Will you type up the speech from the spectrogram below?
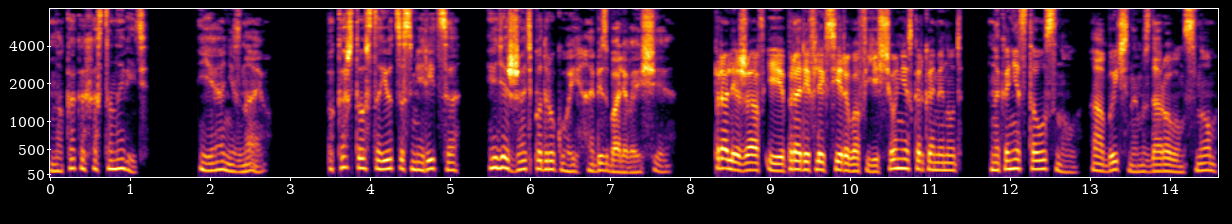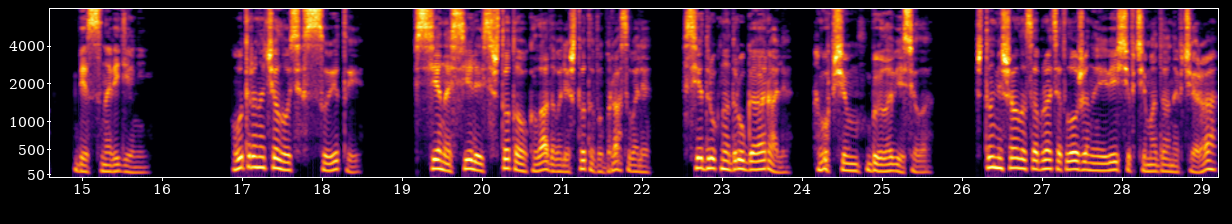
Но как их остановить? Я не знаю. Пока что остается смириться и держать под рукой обезболивающее. Пролежав и прорефлексировав еще несколько минут, наконец-то уснул обычным здоровым сном без сновидений. Утро началось с суеты. Все носились, что-то укладывали, что-то выбрасывали. Все друг на друга орали. В общем, было весело. Что мешало собрать отложенные вещи в чемоданы вчера,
